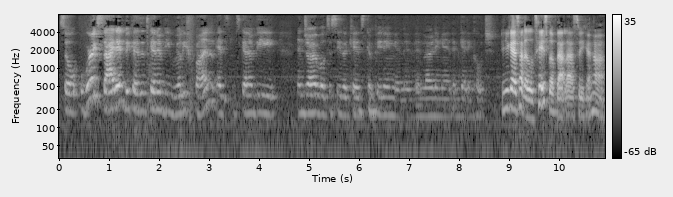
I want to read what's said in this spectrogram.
So we're excited because it's going to be really fun. It's, it's going to be enjoyable to see the kids competing and, and, and learning it and getting coached. You guys had a little taste of that last weekend, huh?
